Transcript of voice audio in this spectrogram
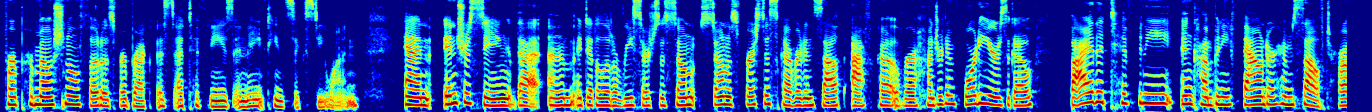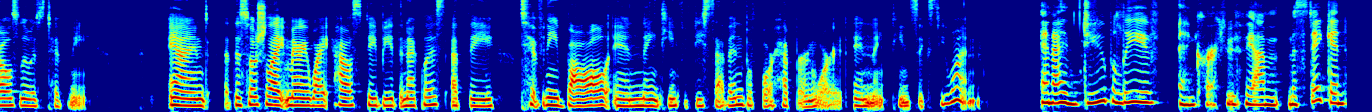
for promotional photos for breakfast at Tiffany's in 1961. And interesting that um, I did a little research. The stone, stone was first discovered in South Africa over 140 years ago by the Tiffany and Company founder himself, Charles Louis Tiffany. And the socialite Mary Whitehouse debuted the necklace at the Tiffany Ball in 1957 before Hepburn wore it in 1961. And I do believe, and correct me if I'm mistaken,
